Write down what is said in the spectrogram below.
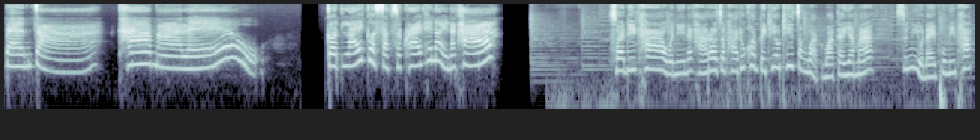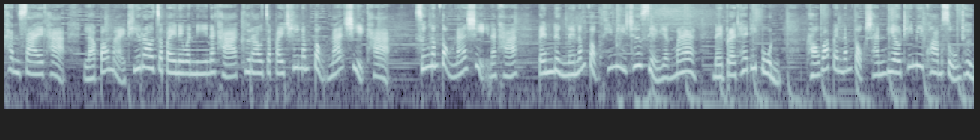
แปนจ๋า ข้ามาแล้ว กดไลค์ กด subscribe ให้หน่อยนะคะ สวัสดีค่ะ วันนี้นะคะ เราจะพาทุกคนไปเที่ยวที่จังหวัดวากายามะ ซึ่งอยู่ในภูมิภาคคันไซค่ะ และเป้าหมายที่เราจะไปในวันนี้นะคะ คือเราจะไปที่น้ำตกนาชิค่ะ ซึ่งน้ำตกนาชินะคะ เป็นหนึ่งในน้ำตกที่มีชื่อเสียงอย่างมากในประเทศญี่ปุ่น เพราะว่าเป็นน้ำตกชั้นเดียวที่มีความสูงถึง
